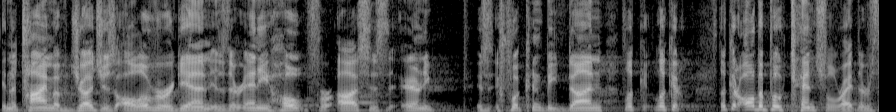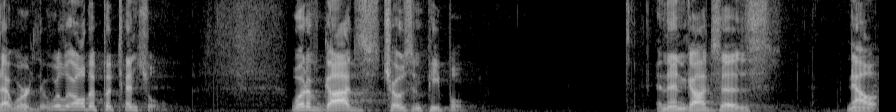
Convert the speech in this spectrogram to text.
in the time of judges all over again. Is there any hope for us? Is there any is what can be done? Look, look at look at all the potential, right? There's that word. All the potential. What of God's chosen people? And then God says, now,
